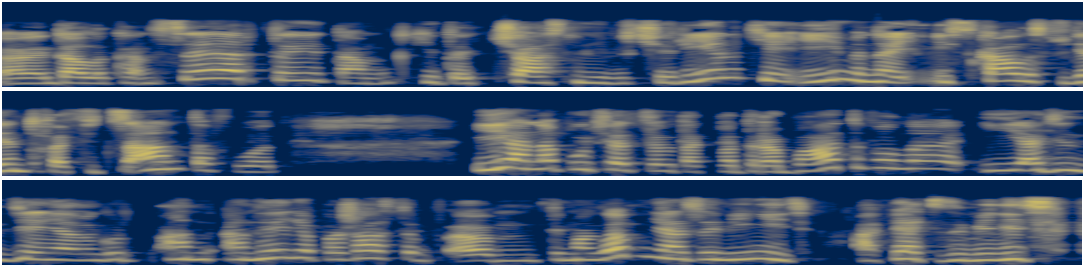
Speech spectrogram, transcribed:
э, гала-концерты, там какие-то частные вечеринки, и именно искала студентов-официантов, вот. И она, получается, вот так подрабатывала, и один день она говорит, Ан Анеля, пожалуйста, эм, ты могла бы меня заменить? Опять заменить?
